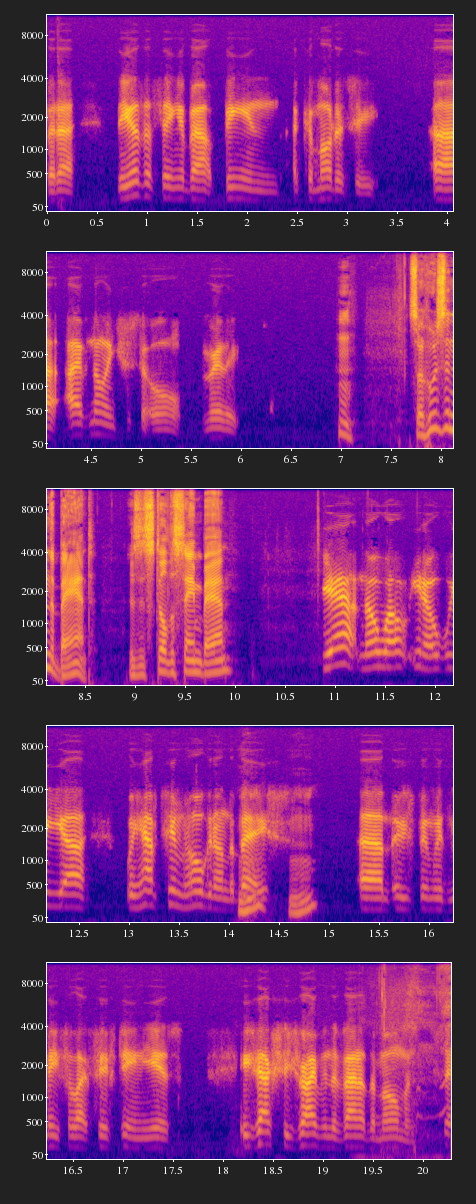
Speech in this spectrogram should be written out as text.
But uh, the other thing about being a commodity, uh, I have no interest at all, really. So who's in the band? Is it still the same band? Yeah, no, well, you know, we uh, we have Tim Hogan on the Mhm. bass, hmm um, who's been with me for like 15 years. He's actually driving the van at the moment. Say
